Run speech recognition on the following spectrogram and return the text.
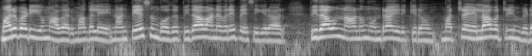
மறுபடியும் அவர் மகளே நான் பேசும்போது பிதாவானவரே பேசுகிறார். பிதாவும் நானும் ஒன்றாயிருக்கிறோம். மற்ற எல்லாவற்றையும் விட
